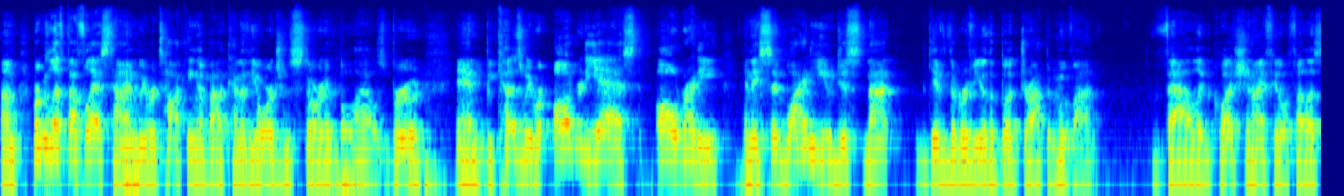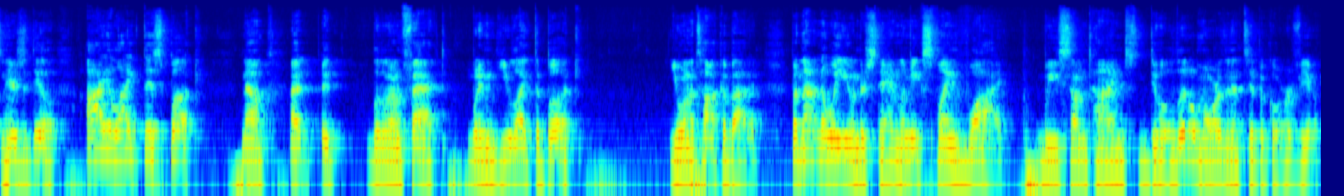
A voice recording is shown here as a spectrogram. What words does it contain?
Um, where we left off last time, we were talking about kind of the origin story of Belial's brood, and because we were already asked already, and they said, "Why do you just not give the review of the book, drop, and move on?" Valid question, I feel, fellas. And here's the deal: I like this book. Now, uh, it, little known fact: when you like the book, you want to talk about it, but not in a way you understand. Let me explain why we sometimes do a little more than a typical review.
